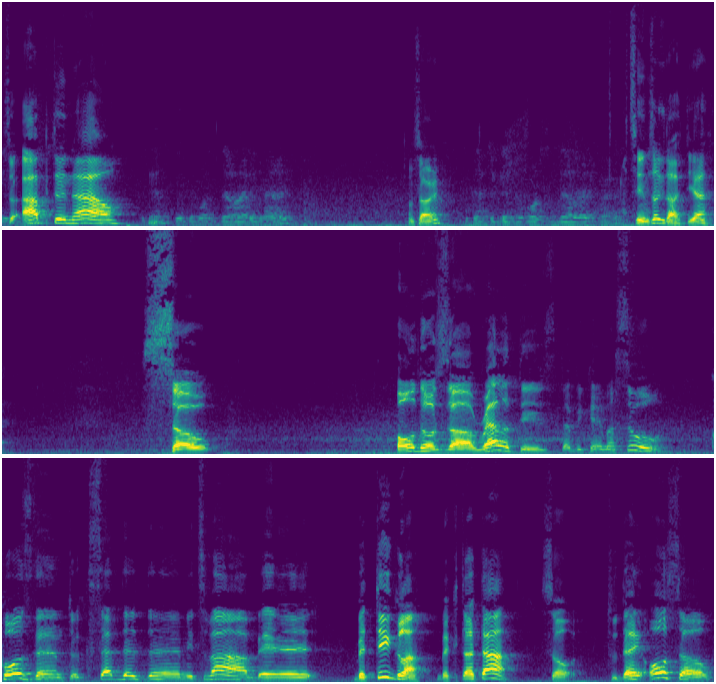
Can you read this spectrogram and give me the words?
So up to now. I'm sorry? It seems like that, yeah. So all those uh, relatives that became a asur caused them to accept the, the mitzvah be, betigra, bektata. So today also,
